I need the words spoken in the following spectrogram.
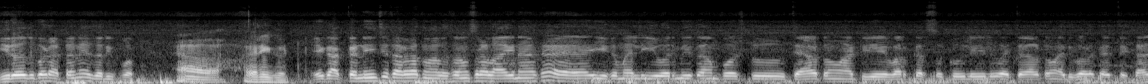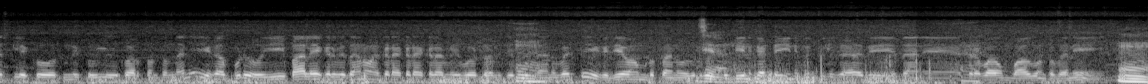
ఈ రోజు కూడా అట్టనే జరిగిపోతుంది. వెరీ గుడ్ ఇక అక్కడి నుంచి తర్వాత నాలుగు సంవత్సరాలు ఆగినాక ఇక మళ్ళీ ఈ వర్మీ కాంపోస్ట్ తేవటం వాటి వర్కర్స్ కూలీలు అది తేవటం అది కూడా కాస్త కాస్ట్లు ఎక్కువ అవుతుంది కూలీలు కొరత ఉంటుందని ఇక అప్పుడు ఈ పాలేకర విధానం అక్కడక్కడక్కడ మీ బోట్ వాళ్ళు చెప్పిన దాన్ని బట్టి ఇక జీవామృతాన్ని వదులుతుంది దీనికంటే ఇనిమిత్తులుగా అది దాని ప్రభావం బాగుంటుందని ఉమ్.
